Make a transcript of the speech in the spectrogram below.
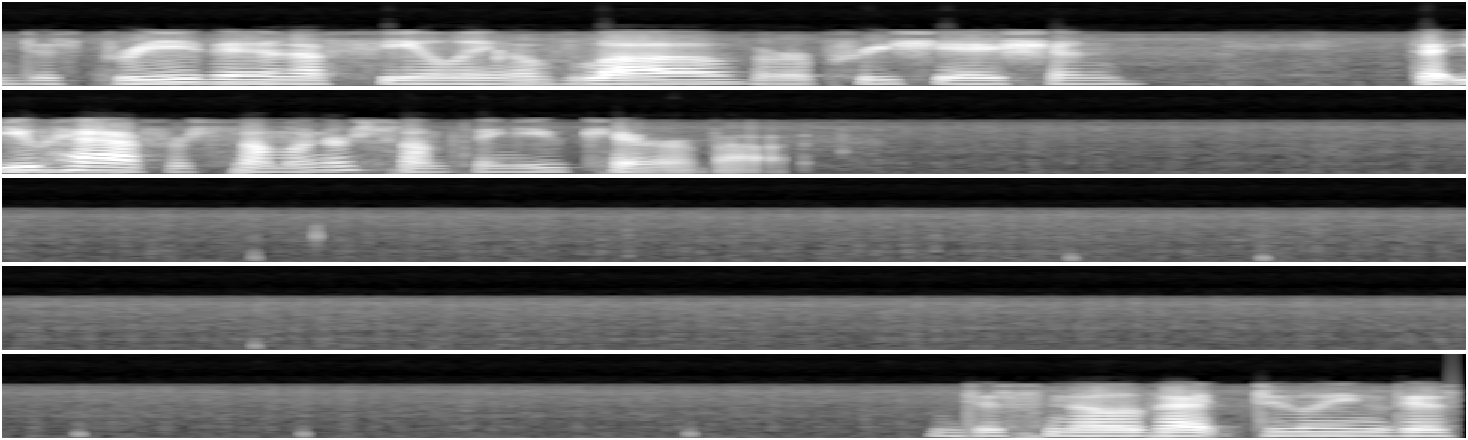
And just breathe in a feeling of love or appreciation that you have for someone or something you care about. And just know that doing this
